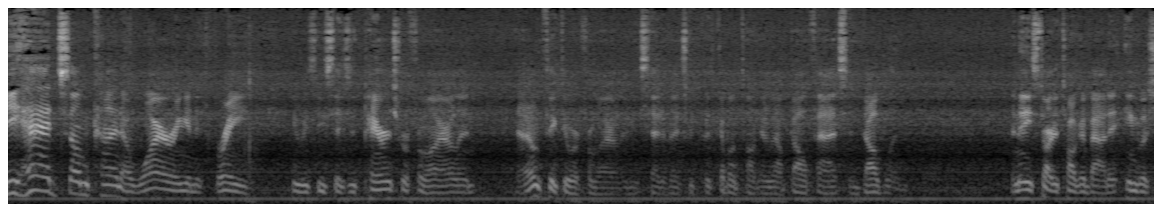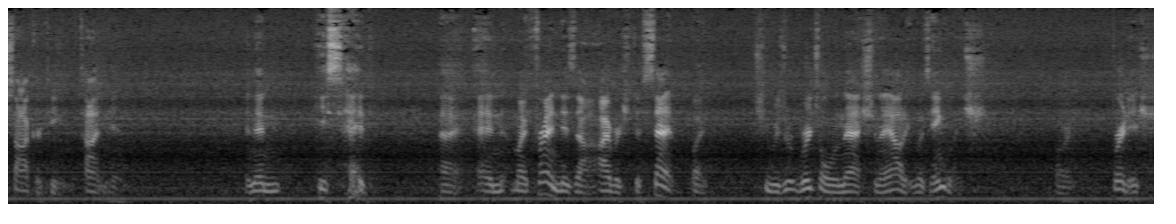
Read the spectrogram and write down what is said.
he had some kind of wiring in his brain. He was he says his parents were from Ireland. And I don't think they were from Ireland. He said eventually, because he kept on talking about Belfast and Dublin, and then he started talking about an English soccer team, Tottenham. And then he said, uh, and my friend is uh, Irish descent, but she was original nationality was English or British.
